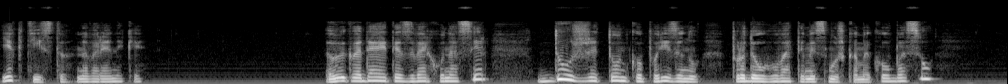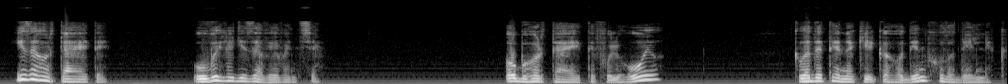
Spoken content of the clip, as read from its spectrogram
як тісто на вареники. Викладаєте зверху на сир дуже тонко порізану продовгуватими смужками ковбасу і загортаєте у вигляді завиванця. Обгортаєте фольгою, кладете на кілька годин в холодильник.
